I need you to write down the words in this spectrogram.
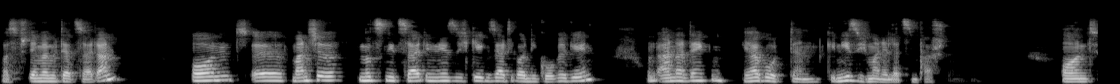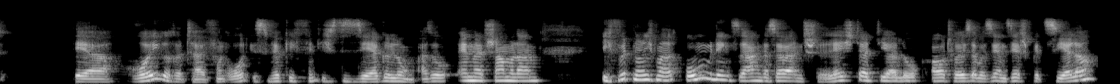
Was stellen wir mit der Zeit an? Und äh, manche nutzen die Zeit, indem sie sich gegenseitig an die Gurgel gehen. Und andere denken, ja gut, dann genieße ich meine letzten paar Stunden. Und der ruhigere Teil von Old ist wirklich, finde ich, sehr gelungen. Also M. Night Shyamalan ich würde noch nicht mal unbedingt sagen, dass er ein schlechter Dialogautor ist, aber sehr ein sehr spezieller.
